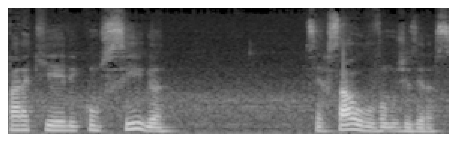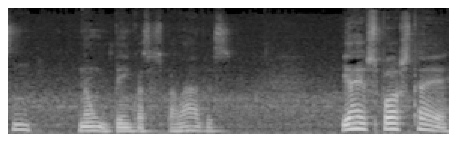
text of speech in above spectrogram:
para que ele consiga ser salvo, vamos dizer assim, não bem com essas palavras? E a resposta é:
